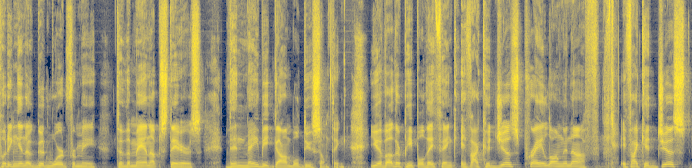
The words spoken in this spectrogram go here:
putting in a good word for me to the man upstairs, then maybe God will do something. You have other people, they think if I could just pray long enough, if I could just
